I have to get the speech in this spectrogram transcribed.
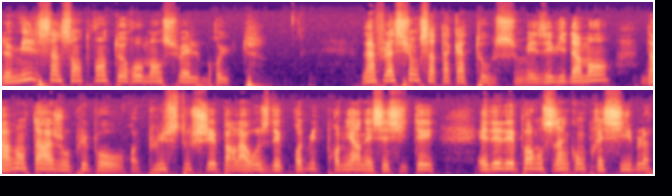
de 1530 euros mensuels bruts. L'inflation s'attaque à tous, mais évidemment davantage aux plus pauvres, plus touchés par la hausse des produits de première nécessité et des dépenses incompressibles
